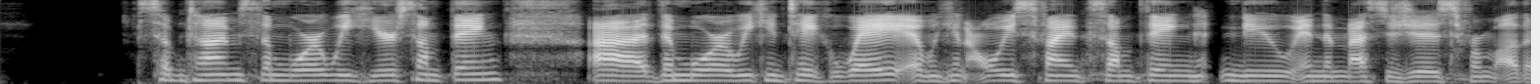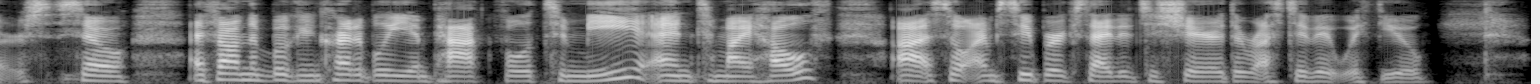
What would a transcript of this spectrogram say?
Sometimes the more we hear something, uh, the more we can take away, and we can always find something new in the messages from others. So I found the book incredibly impactful to me and to my health. Uh, so I'm super excited to share the rest of it with you.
